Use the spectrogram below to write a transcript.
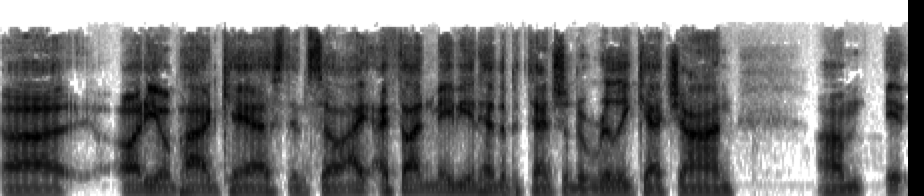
uh, audio podcast, and so I, I, thought maybe it had the potential to really catch on. Um, it.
